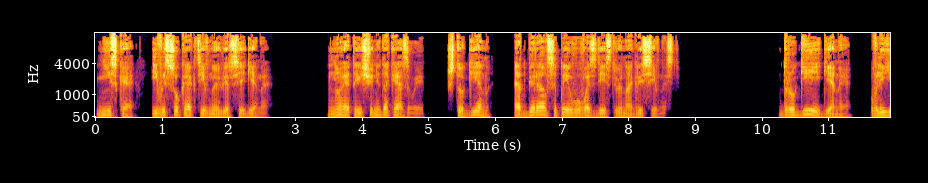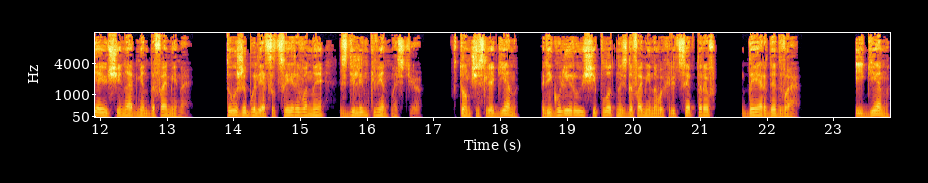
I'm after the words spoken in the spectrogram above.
низко- и высокоактивную версии гена. Но это еще не доказывает, что ген отбирался по его воздействию на агрессивность. Другие гены влияющие на обмен дофамина, тоже были ассоциированы с делинквентностью, в том числе ген, регулирующий плотность дофаминовых рецепторов DRD2, и ген,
